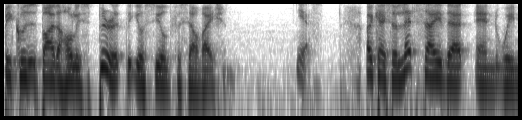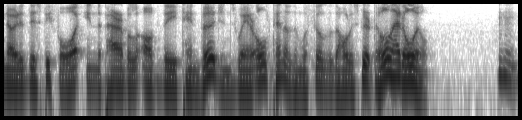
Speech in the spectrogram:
because it's by the Holy Spirit that you're sealed for salvation. Yes. Okay, so let's say that, and we noted this before in the parable of the ten virgins, where all ten of them were filled with the Holy Spirit. They all had oil. Mhm.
